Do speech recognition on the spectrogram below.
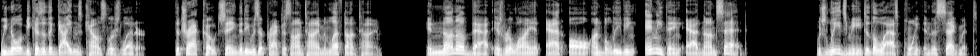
We know it because of the guidance counselor's letter, the track coach saying that he was at practice on time and left on time. And none of that is reliant at all on believing anything Adnan said. Which leads me to the last point in this segment.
